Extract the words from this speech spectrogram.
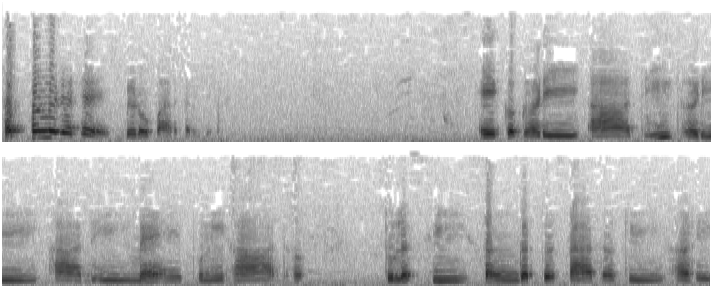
સત્સંગ જે છે, બેડો પાર કરી દે એક ઘડી, આધી ઘડી, આધી મેં પુની હાથ. તુલસી સંગત સાધકી હરે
